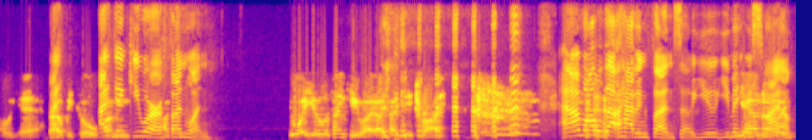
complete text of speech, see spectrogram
Oh, yeah. That would be cool. I, I think mean, you are a I, fun one. Well, you, thank you. I, I, I do try. I'm all about having fun, so you you make yeah, me smile. No,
